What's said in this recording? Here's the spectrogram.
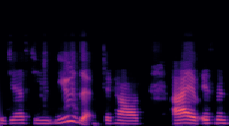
suggest you use it because I have, it's been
